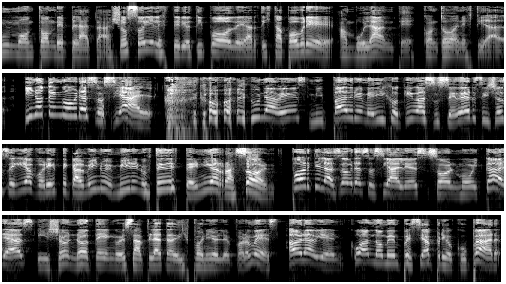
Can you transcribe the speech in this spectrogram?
un montón de plata. Yo soy el estereotipo de artista pobre ambulante, con toda honestidad. Y no tengo obra social. Como alguna vez mi padre me dijo que iba a suceder si yo seguía por este camino y miren ustedes tenía razón porque las obras sociales son muy caras y yo no tengo esa plata disponible por mes. Ahora bien, cuando me empecé a preocupar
